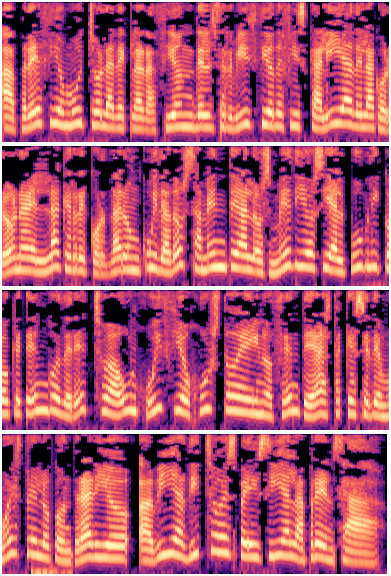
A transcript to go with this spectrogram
Aprecio mucho la declaración del Servicio de Fiscalía de la Corona en la que recordaron cuidadosamente a los medios y al público que tengo derecho a un juicio justo e inocente hasta que se demuestre lo contrario, había dicho Spacey a la prensa.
